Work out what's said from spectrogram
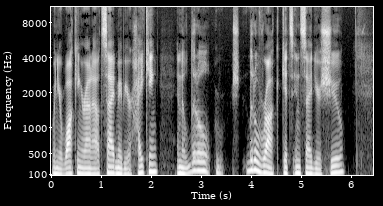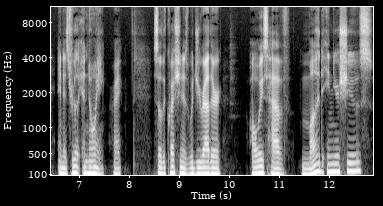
when you're walking around outside, maybe you're hiking, and a little little rock gets inside your shoe and it's really annoying, right? So the question is would you rather always have mud in your shoes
